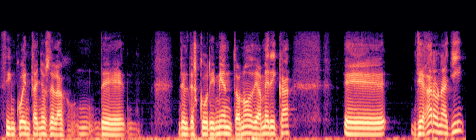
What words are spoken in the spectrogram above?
50 años de la- de- del descubrimiento ¿no? de América, eh, llegaron allí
